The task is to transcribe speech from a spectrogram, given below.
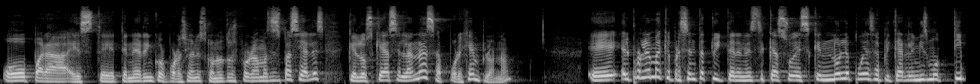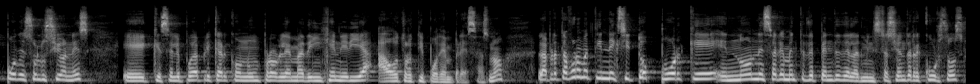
o para este, tener incorporaciones con otros programas espaciales que los que hace la NASA, por ejemplo, ¿no? Eh, el problema que presenta Twitter en este caso es que no le puedes aplicar el mismo tipo de soluciones eh, que se le puede aplicar con un problema de ingeniería a otro tipo de empresas. ¿no? La plataforma tiene éxito porque eh, no necesariamente depende de la administración de recursos,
